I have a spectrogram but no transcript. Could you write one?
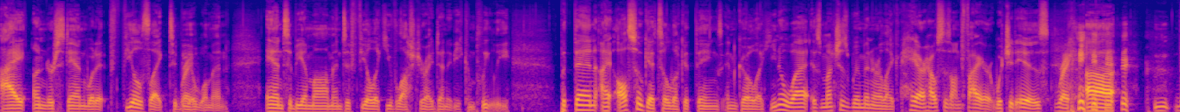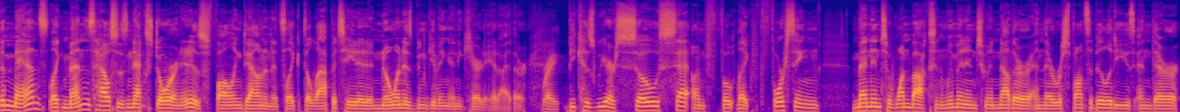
I understand what it feels like to be a woman and to be a mom and to feel like you've lost your identity completely. But then I also get to look at things and go like, you know what? As much as women are like, "Hey, our house is on fire," which it is, Right. uh, the man's like men's house is next door and it is falling down and it's like dilapidated and no one has been giving any care to it either. Right. Because we are so set on fo- like forcing men into one box and women into another and their responsibilities and their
